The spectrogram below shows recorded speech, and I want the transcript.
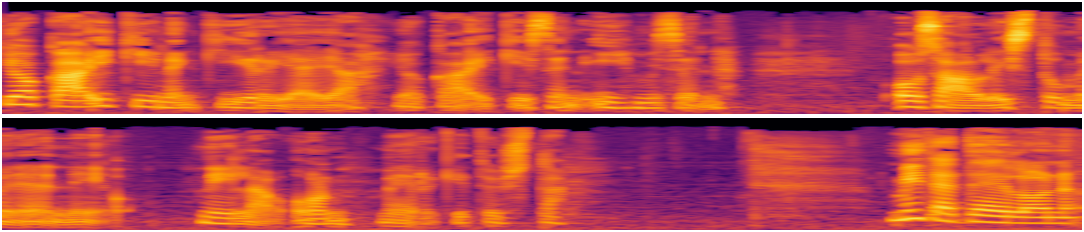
joka ikinen kirje ja joka ikisen ihmisen osallistuminen, niin niillä on merkitystä. Mitä teillä on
